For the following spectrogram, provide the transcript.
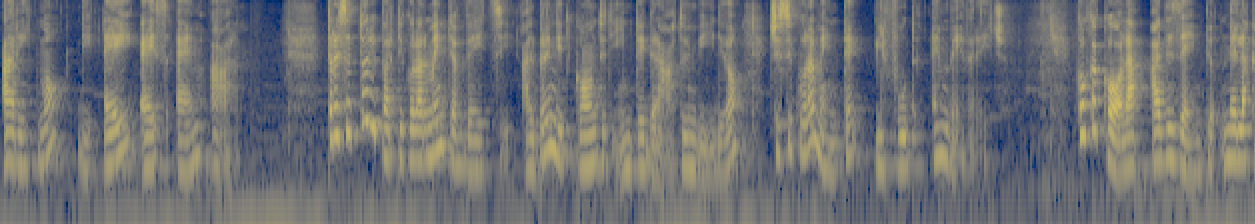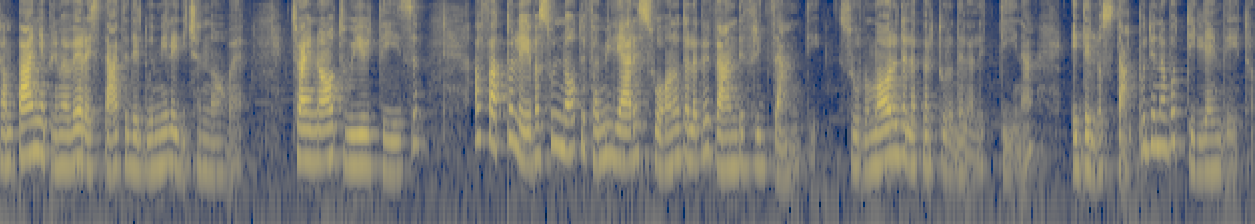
a ritmo di ASMR. Tra i settori particolarmente avvezzi al branded content integrato in video c'è sicuramente il food and beverage. Coca-Cola, ad esempio, nella campagna primavera-estate del 2019, Try Not Weird This, ha fatto leva sul noto e familiare suono delle bevande frizzanti, sul rumore dell'apertura della lettina e dello stappo di una bottiglia in vetro,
